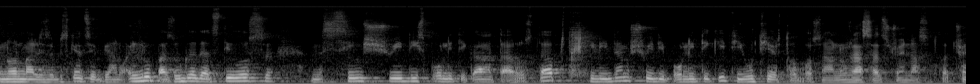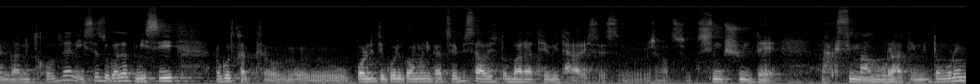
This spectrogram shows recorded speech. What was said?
ნორმალიზების პრინციპი, ანუ ევროპა ზოგადად ცდილობს სიმშვიდის პოლიტიკა ატაროს და ფრთხილი და მშვიდი პოლიტიკით იურთიერთობოს, ანუ რასაც ჩვენ ასე ვთქვათ, ჩვენგანით ხოვდნენ, ისე ზოგადად მისი, როგორ ვთქვათ, პოლიტიკური კომუნიკაციების სავიზიტო ბარათებით არის ეს რაღაც სიმშვიდე მაქსიმალურად, იმიტომ რომ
